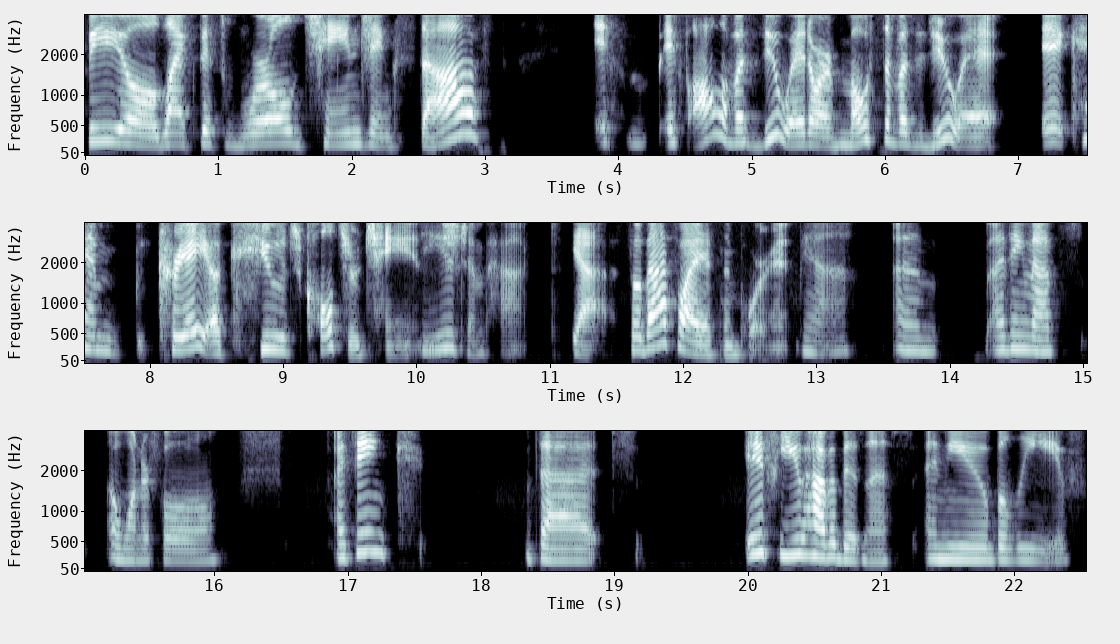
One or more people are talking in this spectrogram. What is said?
feel like this world changing stuff if if all of us do it or if most of us do it it can create a huge culture change A huge impact. yeah so that's why it's important Yeah. Um, I think that's a wonderful. I think that if you have a business and you believe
